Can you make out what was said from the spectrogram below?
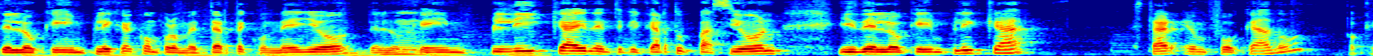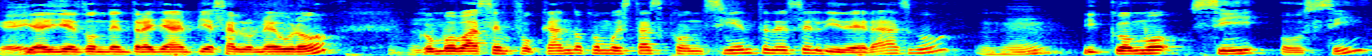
de lo que implica comprometerte con ello, de lo que implica identificar tu pasión y de lo que implica estar enfocado. Ok. Y ahí es donde entra ya, empieza lo neuro. Cómo vas enfocando, cómo estás consciente de ese liderazgo y cómo sí o sí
